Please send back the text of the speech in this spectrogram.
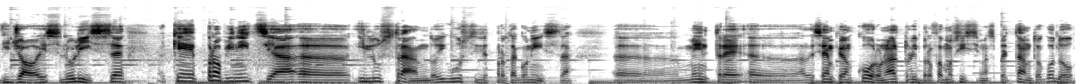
di Joyce, l'Ulisse, che proprio inizia eh, illustrando i gusti del protagonista, eh, mentre eh, ad esempio ancora un altro libro famosissimo, Aspettando Godot,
